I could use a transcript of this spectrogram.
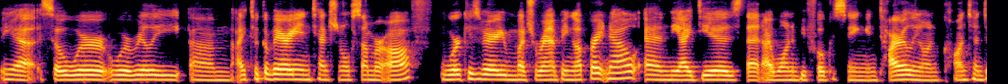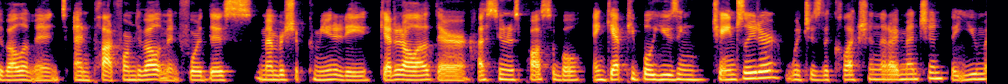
Yeah, so we're we're really. Um, I took a very intentional summer off. Work is very much ramping up right now. And the idea is that I want to be focusing entirely on content development and platform development for this membership community, get it all out there as soon as possible and get people using Change Leader, which is the collection that I mentioned that you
